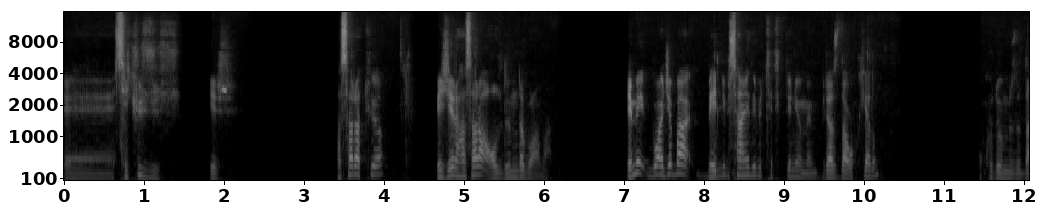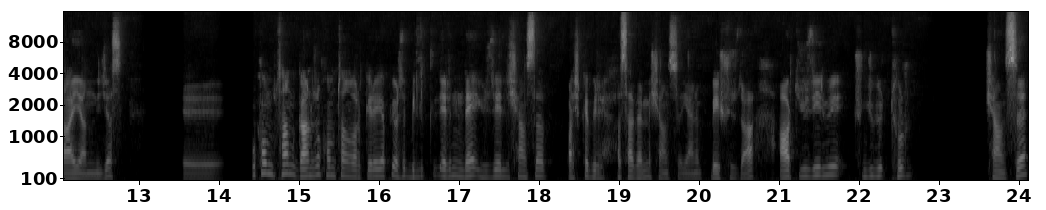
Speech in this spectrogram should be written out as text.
e, 800 bir hasar atıyor. Beceri hasarı aldığında bu ama. Demek bu acaba belli bir saniyede bir tetikleniyor mu? Biraz daha okuyalım. Okuduğumuzda daha iyi anlayacağız. Ee, bu komutan garnizon komutanı olarak görev yapıyorsa birliklerin de %50 şansla başka bir hasar verme şansı yani 500 daha. Artı 120 üçüncü bir tur şansı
